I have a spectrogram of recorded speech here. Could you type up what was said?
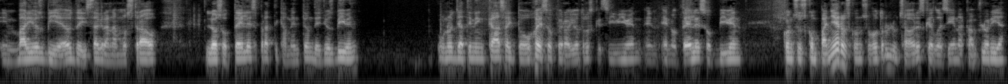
en varios videos de Instagram ha mostrado los hoteles prácticamente donde ellos viven. Unos ya tienen casa y todo eso, pero hay otros que sí viven en, en hoteles o viven con sus compañeros, con sus otros luchadores que residen acá en Florida.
